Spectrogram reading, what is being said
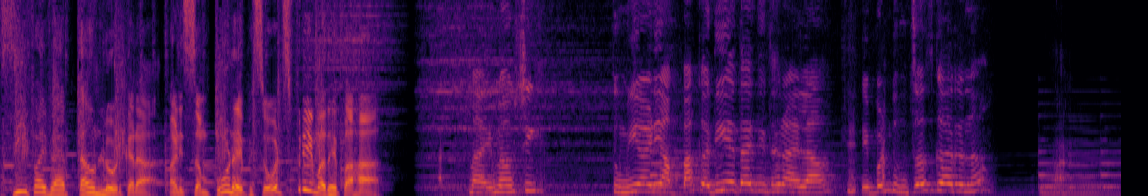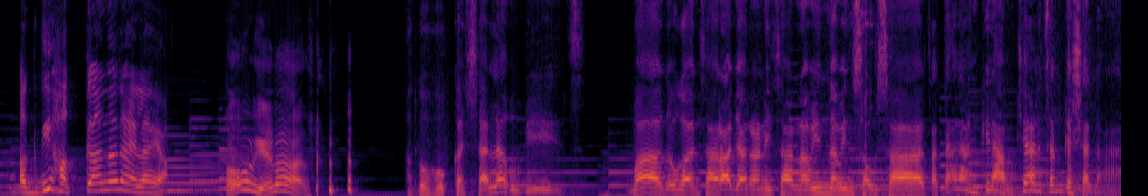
झी फाईव्ह ॲप डाउनलोड करा आणि संपूर्ण एपिसोड्स फ्री मध्ये पहा. माई मावशी तुम्ही आणि आप्पा कधी येत आहे तिथे राहायला? ते पण तुमचंच घर ना? अगदी हक्कानं राहायला या. हो येणार. अगं हो कशाला उगीच? मग दोघांचा राजा राणीचा नवीन नवीन संसार. आता आणखी आमची अडचण कशाला?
